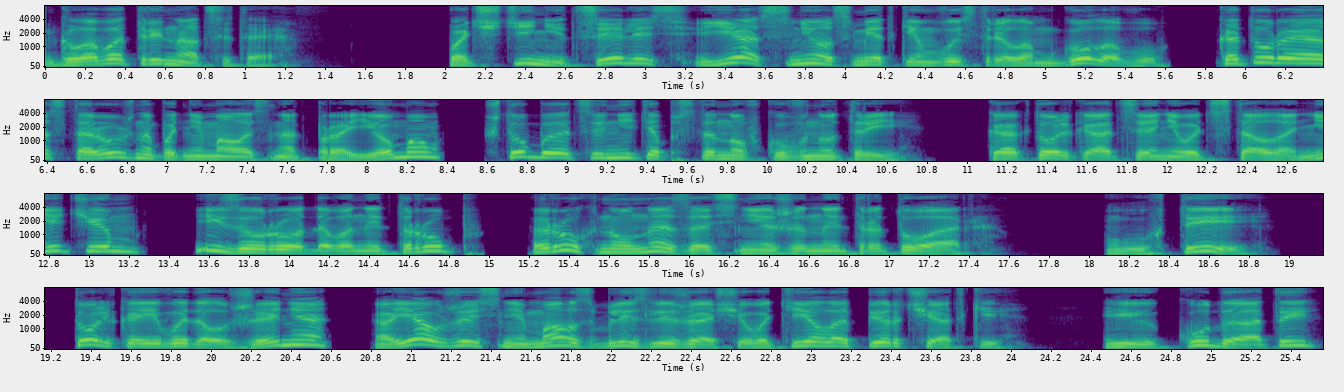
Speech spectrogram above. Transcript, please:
Глава 13. Почти не целясь, я снес метким выстрелом голову, которая осторожно поднималась над проемом, чтобы оценить обстановку внутри. Как только оценивать стало нечем, изуродованный труп рухнул на заснеженный тротуар. «Ух ты!» Только и выдал Женя, а я уже снимал с близлежащего тела перчатки. «И куда ты?»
